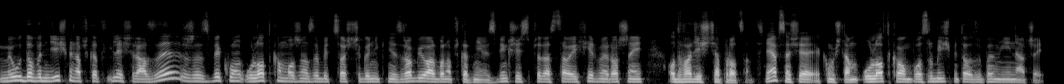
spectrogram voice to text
my udowodniliśmy na przykład ileś razy, że zwykłą ulotką można zrobić coś, czego nikt nie zrobił, albo na przykład, nie wiem, zwiększyć sprzedaż całej firmy rocznej o 20%, nie? W sensie jakąś tam ulotką, bo zrobiliśmy to zupełnie inaczej.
